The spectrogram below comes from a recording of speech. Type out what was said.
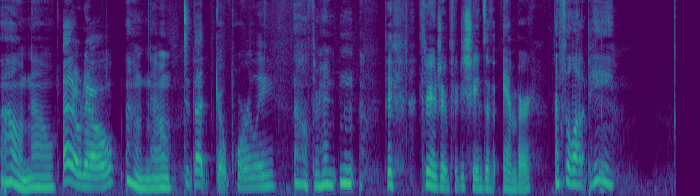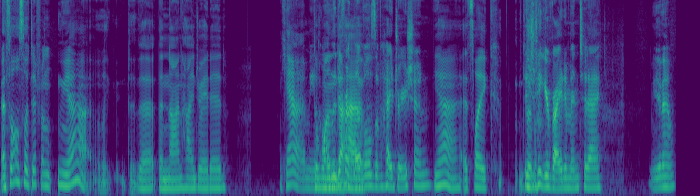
Oh no. I don't know. Oh no. Did that go poorly? Oh, 300. Mm. 350 Shades of Amber. That's a lot of pee. It's also different. Yeah, like the the, the non-hydrated. Yeah, I mean, The all the different have- levels of hydration. Yeah, it's like. Did you take your vitamin today? You know,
